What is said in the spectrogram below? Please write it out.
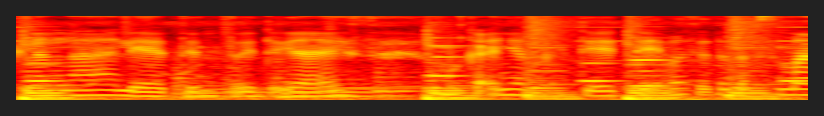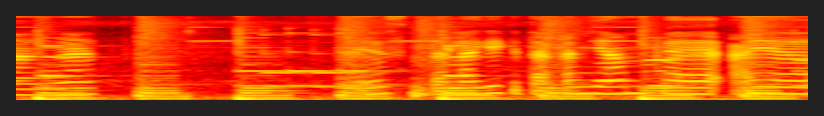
Terlihat lelah liatin tuh guys. Mukanya dedek masih tetap semangat. Ayo sebentar lagi kita akan nyampe. Ayo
